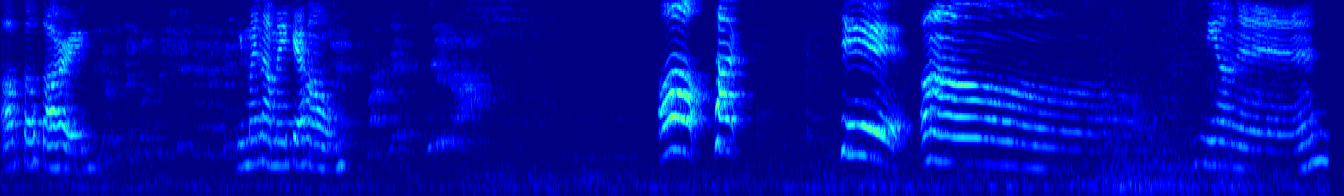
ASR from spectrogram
I'm so sorry. You might not make it home. Oh, fuck. Shit. Um. 미안해.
